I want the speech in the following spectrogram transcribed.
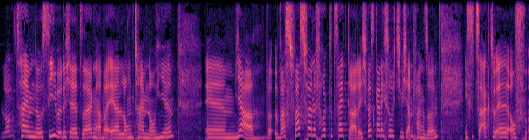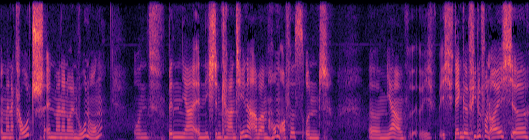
long time no see, würde ich ja jetzt sagen, aber eher long time no here. Ähm, ja, was, was für eine verrückte Zeit gerade. Ich weiß gar nicht so richtig, wie ich anfangen soll. Ich sitze aktuell auf meiner Couch in meiner neuen Wohnung und bin ja in, nicht in Quarantäne, aber im Homeoffice und ähm, ja, ich, ich denke, viele von euch, äh,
